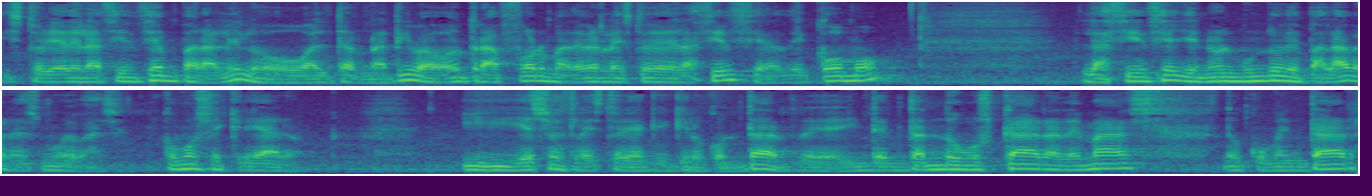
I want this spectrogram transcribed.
historia de la ciencia en paralelo o alternativa, otra forma de ver la historia de la ciencia, de cómo la ciencia llenó el mundo de palabras nuevas, cómo se crearon. Y eso es la historia que quiero contar, intentando buscar además, documentar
